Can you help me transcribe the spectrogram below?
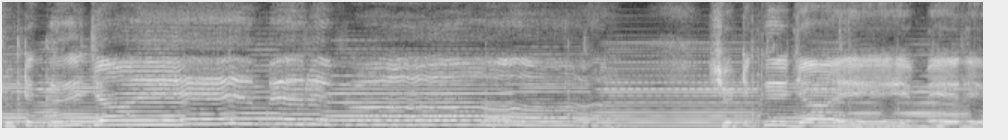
ਛੁਟਕ ਜਾਏ ਮੇਰੇ ਪ੍ਰਾਣ, ਛੁਟਕ ਜਾਏ ਮੇਰੇ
